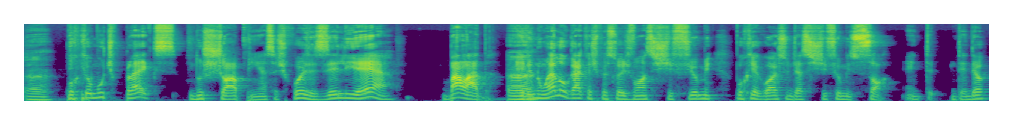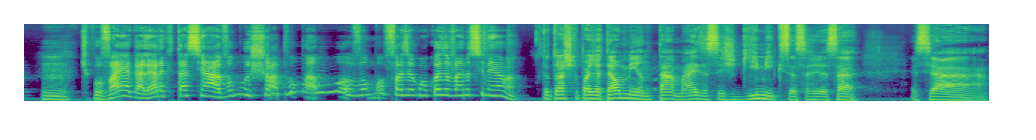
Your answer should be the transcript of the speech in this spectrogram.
Ah, Porque o multiplex no shopping, essas coisas, ele é balada. Ah. Ele não é lugar que as pessoas vão assistir filme porque gostam de assistir filme só. ent- Entendeu? hum. Tipo, vai a galera que tá assim, ah, vamos no shopping, vamos lá, vamos, vamos fazer alguma coisa, vai no cinema. Então tu acha que pode até aumentar mais essas gimmicks, essa. essa, essa...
